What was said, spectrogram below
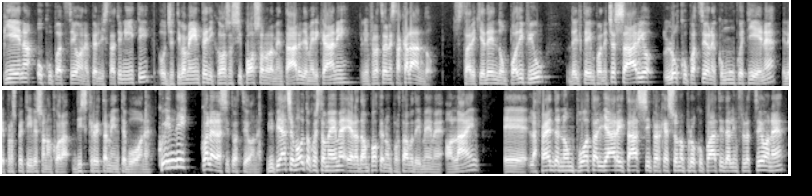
piena occupazione per gli Stati Uniti. Oggettivamente di cosa si possono lamentare gli americani? L'inflazione sta calando, sta richiedendo un po' di più del tempo necessario, l'occupazione comunque tiene e le prospettive sono ancora discretamente buone. Quindi, qual è la situazione? Mi piace molto questo meme, era da un po' che non portavo dei meme online. La Fed non può tagliare i tassi perché sono preoccupati dall'inflazione?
